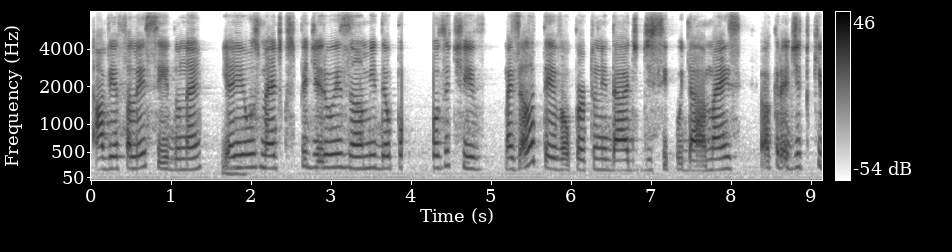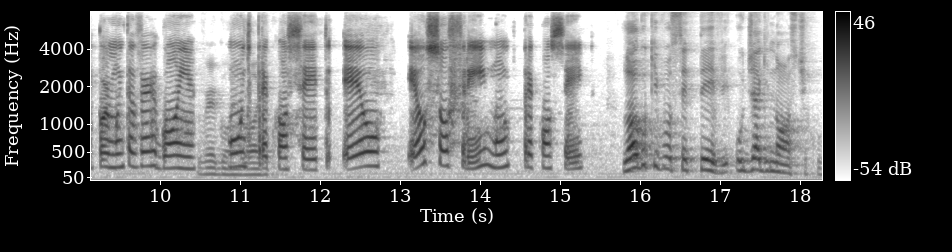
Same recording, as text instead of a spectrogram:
havia falecido, né? E aí os médicos pediram o exame e deu positivo. Mas ela teve a oportunidade de se cuidar, mas eu acredito que por muita vergonha, vergonha muito lógico. preconceito. Eu eu sofri muito preconceito. Logo que você teve o diagnóstico,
